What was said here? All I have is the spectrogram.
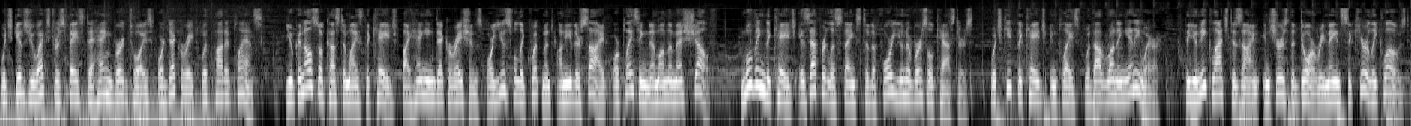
which gives you extra space to hang bird toys or decorate with potted plants. You can also customize the cage by hanging decorations or useful equipment on either side or placing them on the mesh shelf. Moving the cage is effortless thanks to the four universal casters, which keep the cage in place without running anywhere. The unique latch design ensures the door remains securely closed,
